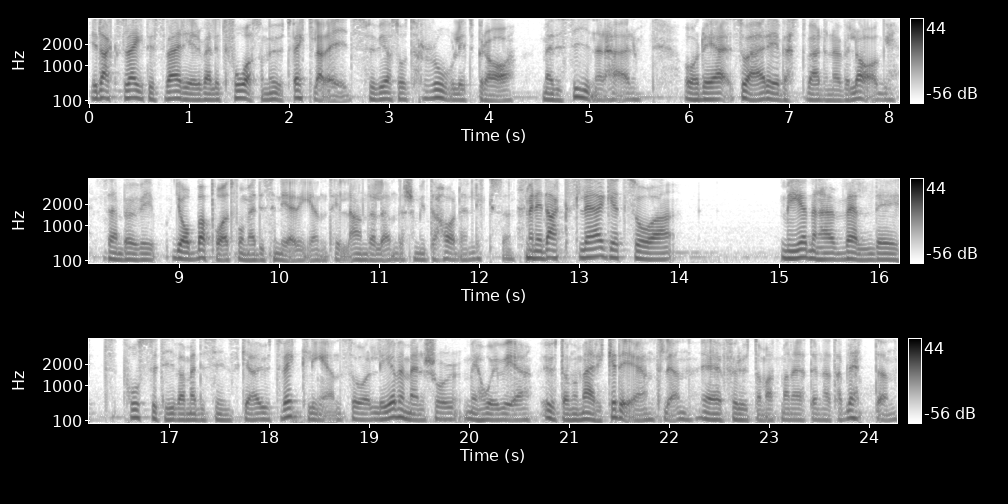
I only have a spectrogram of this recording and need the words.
I dagsläget i Sverige är det väldigt få som utvecklar aids för vi har så otroligt bra mediciner här. Och det, så är det i västvärlden överlag. Sen behöver vi jobba på att få medicineringen till andra länder som inte har den lyxen. Men i dagsläget så med den här väldigt positiva medicinska utvecklingen så lever människor med HIV utan att märka det egentligen. Eh, förutom att man äter den här tabletten.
